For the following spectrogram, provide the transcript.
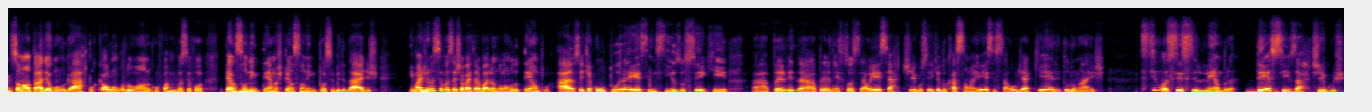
isso anotado em algum lugar, porque ao longo do ano, conforme você for pensando em temas, pensando em possibilidades, imagina se você já vai trabalhando ao longo do tempo. Ah, eu sei que a cultura é esse inciso, eu sei que a, previdência social é esse artigo, eu sei que educação é esse, saúde é aquele e tudo mais. Se você se lembra desses artigos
